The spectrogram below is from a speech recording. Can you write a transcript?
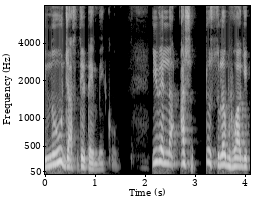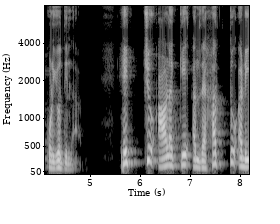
ಇನ್ನೂ ಜಾಸ್ತಿ ಟೈಮ್ ಬೇಕು. ಇವೆಲ್ಲ ಅಷ್ಟು ಸುಲಭವಾಗಿ ಕೊಳೆಯೋದಿಲ್ಲ. ಹೆಚ್ಚು ಆಳಕ್ಕೆ ಅಂದರೆ ಹತ್ತು ಅಡಿ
